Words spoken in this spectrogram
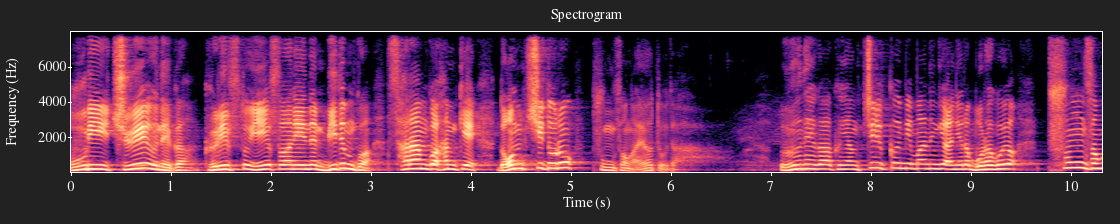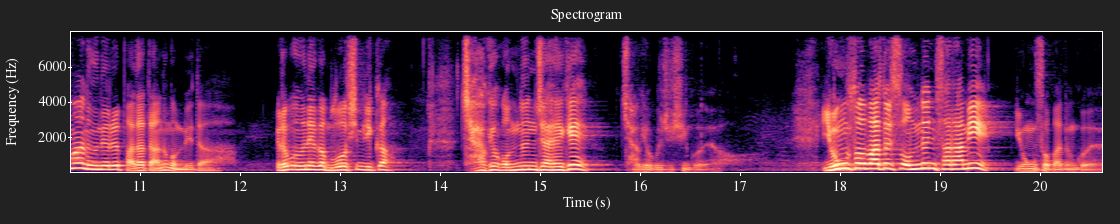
우리 주의 은혜가 그리스도 예수 안에 있는 믿음과 사랑과 함께 넘치도록 풍성하여도다. 은혜가 그냥 찔끔이 많은 게 아니라 뭐라고요? 풍성한 은혜를 받았다는 겁니다. 여러분 은혜가 무엇입니까? 자격 없는 자에게 자격을 주신 거예요. 용서받을 수 없는 사람이 용서받은 거예요.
